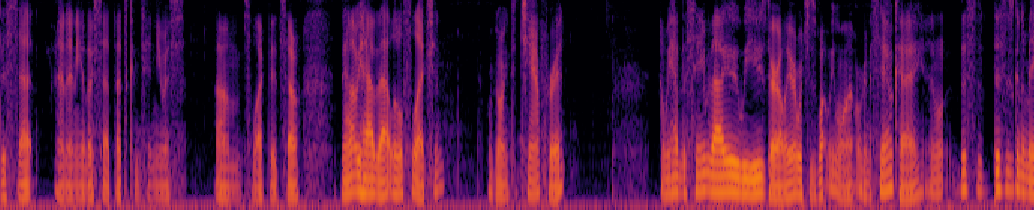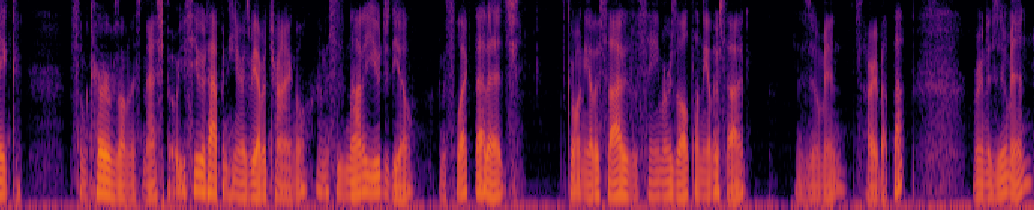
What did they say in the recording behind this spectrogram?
this set and any other set that's continuous um, selected. So now that we have that little selection we're going to chamfer it and we have the same value we used earlier, which is what we want. We're going to say OK, and this is this is going to make some curves on this mesh. But you see what happened here is we have a triangle, and this is not a huge deal. I'm going to select that edge. Let's go on the other side. Is the same result on the other side. Zoom in. Sorry about that. We're going to zoom in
